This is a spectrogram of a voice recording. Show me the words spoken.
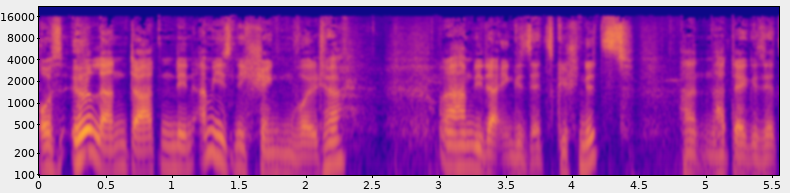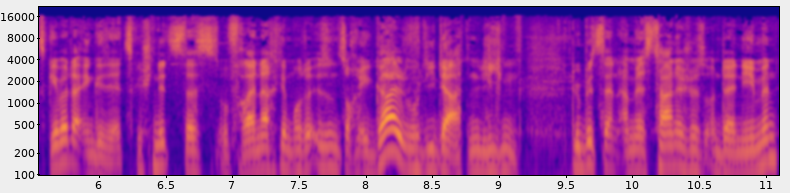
aus Irland Daten den Amis nicht schenken wollte. Und dann haben die da ein Gesetz geschnitzt. Hat der Gesetzgeber da ein Gesetz geschnitzt, das so frei nach dem Motto ist uns doch egal, wo die Daten liegen. Du bist ein amerikanisches Unternehmen,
